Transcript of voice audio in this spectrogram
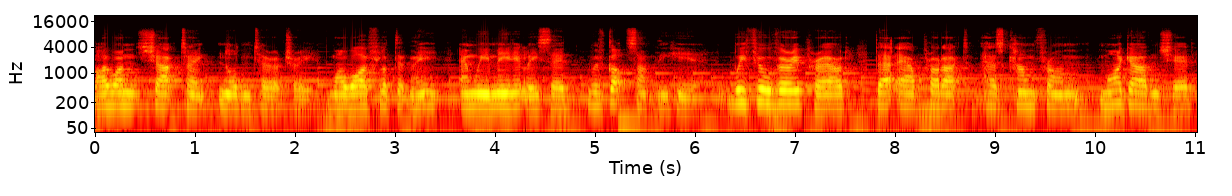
I won Shark Tank Northern Territory. My wife looked at me and we immediately said, we've got something here. We feel very proud that our product has come from my garden shed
